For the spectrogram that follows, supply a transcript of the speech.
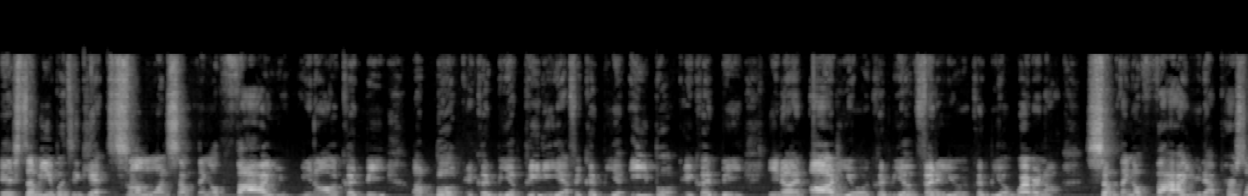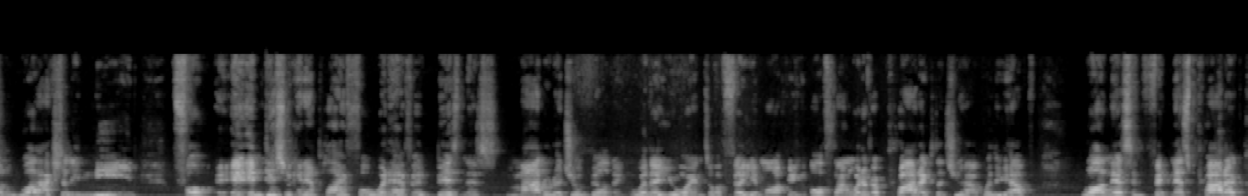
Is to be able to get someone something of value. You know it could be a book it could be a pdf it could be an ebook it could be you know an audio it could be a video it could be a webinar. Something of value that person will actually need for and this you can apply for whatever business model that you're building whether you are into affiliate marketing offline whatever products that you have whether you have wellness and fitness product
